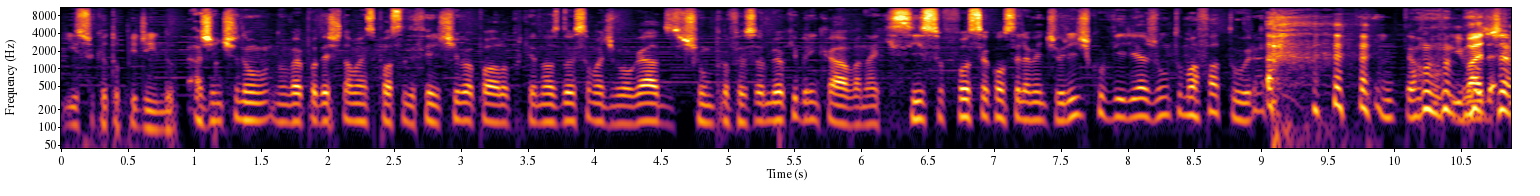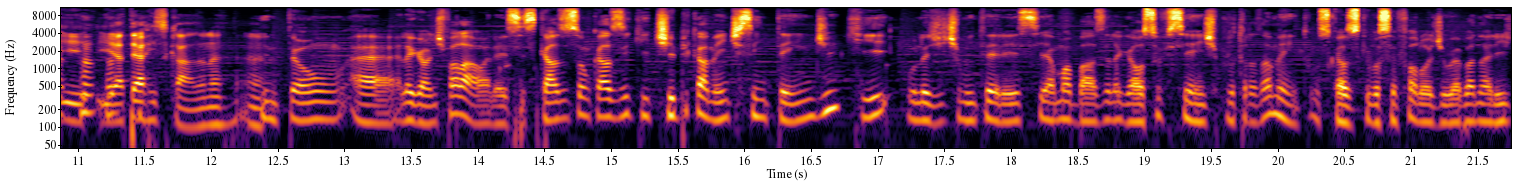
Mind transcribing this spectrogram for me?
isso que eu tô pedindo? A gente não, não vai poder te dar uma resposta definitiva, Paulo, porque nós dois somos advogados. Tinha um professor meu que brincava, né? Que se isso fosse aconselhamento jurídico, viria junto uma fatura. então... E, vai, deixa... e, e, até arriscado, né? É. Então, é legal a gente falar, olha, esses casos são casos em que tipicamente se entende que o legítimo interesse é uma base legal suficiente para o tratamento. Os casos que você falou de Web Analytics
